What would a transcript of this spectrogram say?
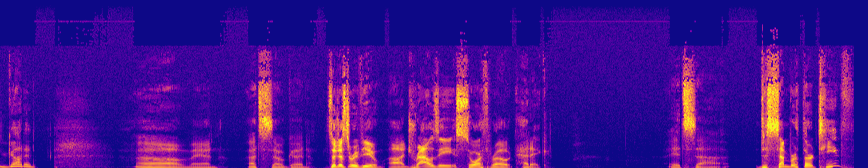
gutted. Oh man, that's so good. So just a review: uh, drowsy, sore throat, headache. It's uh, December thirteenth.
